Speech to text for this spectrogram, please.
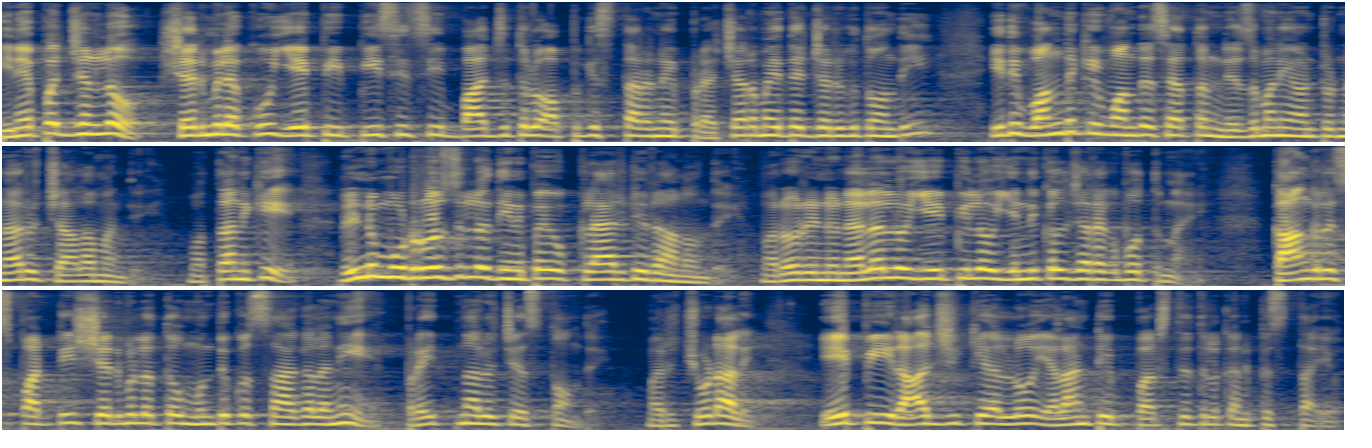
ఈ నేపథ్యంలో షర్మిలకు ఏపీ పీసీసీ బాధ్యతలు అప్పగిస్తారనే ప్రచారం అయితే జరుగుతోంది. ఇది వందకి వంద శాతం నిజమని అంటున్నారు చాలామంది. మొత్తానికి రెండు మూడు రోజుల్లో దీనిపై ఒక క్లారిటీ రానుంది. మరో రెండు నెలల్లో ఏపీలో ఎన్నికలు జరగబోతున్నాయి. కాంగ్రెస్ పార్టీ షర్మిలతో ముందుకు సాగాలని ప్రయత్నాలు చేస్తోంది. మరి చూడాలి. ఏపీ రాజకీయాల్లో ఎలాంటి పరిస్థితులు కనిపిస్తాయో.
